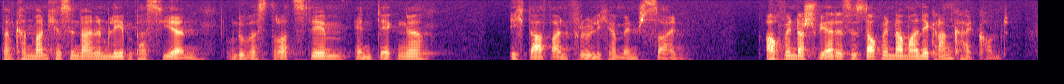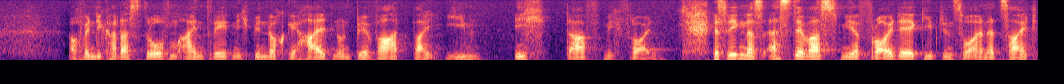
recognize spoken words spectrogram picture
dann kann manches in deinem Leben passieren und du wirst trotzdem entdecken, ich darf ein fröhlicher Mensch sein. Auch wenn das Schweres ist, auch wenn da mal eine Krankheit kommt, auch wenn die Katastrophen eintreten, ich bin doch gehalten und bewahrt bei ihm. Ich darf mich freuen. Deswegen das Erste, was mir Freude gibt in so einer Zeit,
